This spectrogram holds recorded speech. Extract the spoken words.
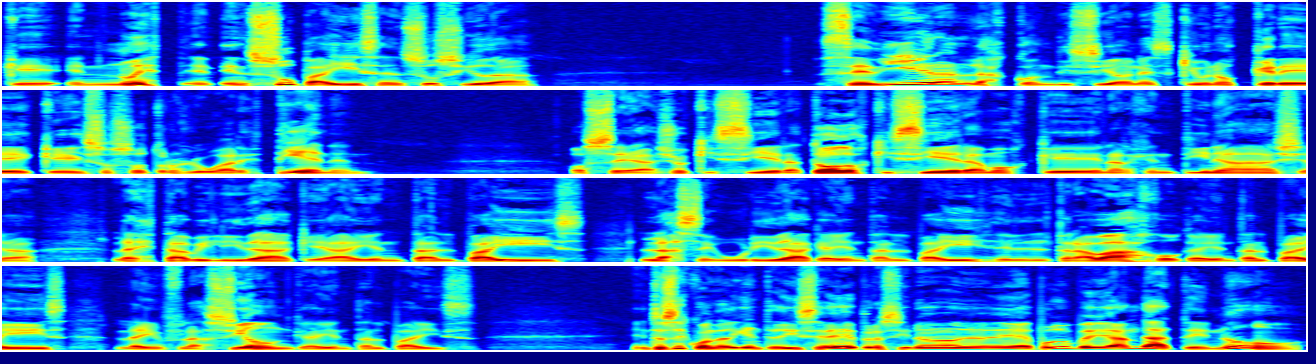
que en, en su país, en su ciudad, se dieran las condiciones que uno cree que esos otros lugares tienen. O sea, yo quisiera, todos quisiéramos que en Argentina haya la estabilidad que hay en tal país, la seguridad que hay en tal país, el trabajo que hay en tal país, la inflación que hay en tal país. Entonces cuando alguien te dice, eh, pero si no, eh, andate, no,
